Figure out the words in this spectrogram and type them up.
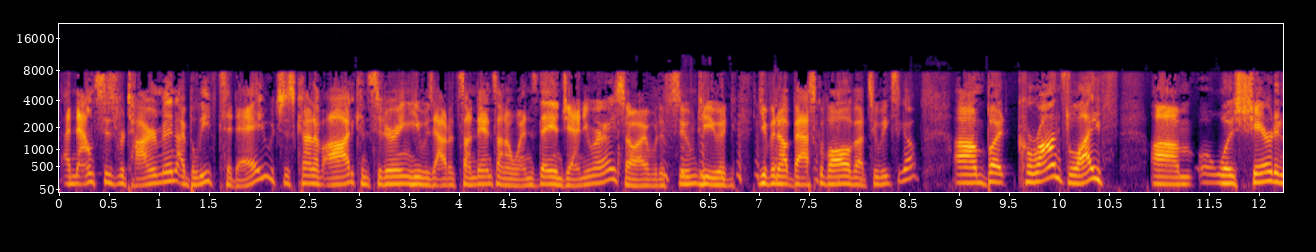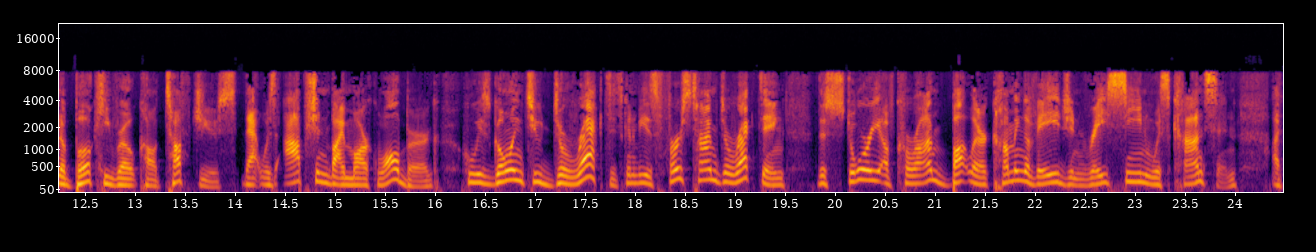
announced his retirement, I believe today, which is kind of odd considering he was out at Sundance on a Wednesday in January. So I would have assumed he had given up basketball about two weeks ago. Um, but Caron's life, um, was shared in a book he wrote called Tough Juice that was optioned by Mark Wahlberg, who is going to direct. It's going to be his first time directing the story of Caron Butler coming of age in Racine, Wisconsin, a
